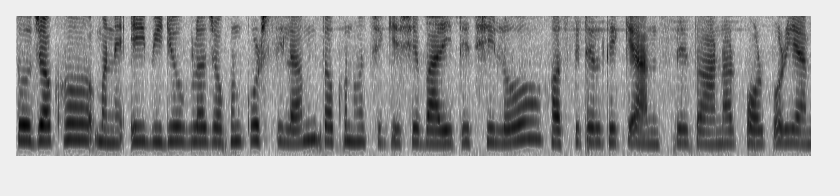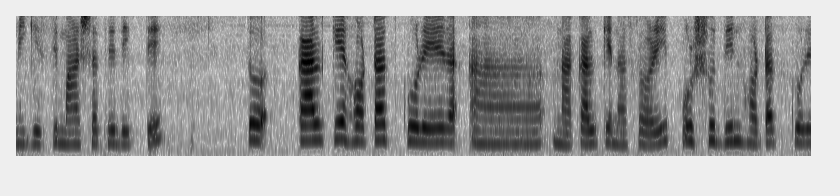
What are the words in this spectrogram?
তো যখন মানে এই ভিডিওগুলো যখন করছিলাম, তখন হচ্ছে গিয়ে সে বাড়িতে ছিল, হসপিটাল থেকে আনছে, তো আনার পরপরই আমি গেছি মার সাথে দেখতে। তো কালকে হঠাৎ করে না কালকে না সরি পরশু দিন হঠাৎ করে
